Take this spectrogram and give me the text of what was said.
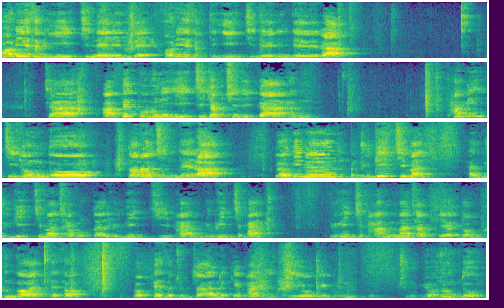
허리에서 2인치 내린데 허리에서부터 2인치 내린 데라 자 앞에 부분이 2인치 겹치니까 한 3인치 정도 떨어진 데라 여기는 6인치만 한 6인치만 잡을까요? 6인치 반, 6인치 반, 6인치 반만 잡을게요. 너무 큰 것 같아서 옆에서 좀 자를게 반인치 여기 부분 주- 요 정도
